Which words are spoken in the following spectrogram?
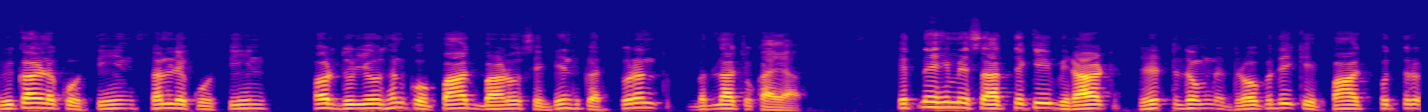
विकर्ण को तीन, शल्य को तीन और दुर्योधन को पाँच बाणों से बिंध कर तुरंत बदला चुकाया। इतने ही में सात्यकी, विराट धृष्टधुम्न द्रौपदी के पाँच पुत्र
